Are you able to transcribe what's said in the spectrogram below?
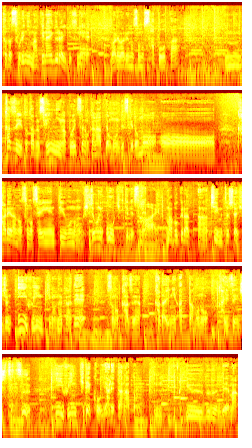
ただそれに負けないぐらいですね我々のそのサポーターうん数でいうと多分1000人は超えてたのかなって思うんですけども、彼らのその声援っていうものも非常に大きくてですね、はい。まあ、僕らあチームとしては非常にいい雰囲気の中で、うんその課課題に合ったものを改善しつつ、いい雰囲気でこうやれたなと、うん。いう部分で、まあ、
